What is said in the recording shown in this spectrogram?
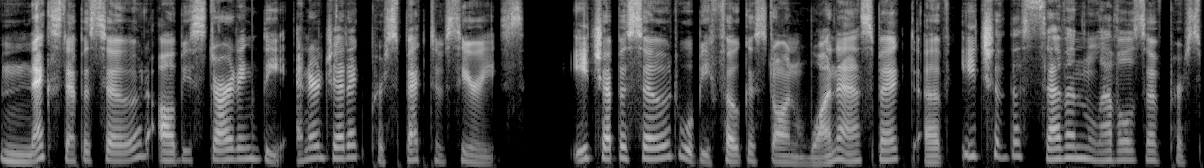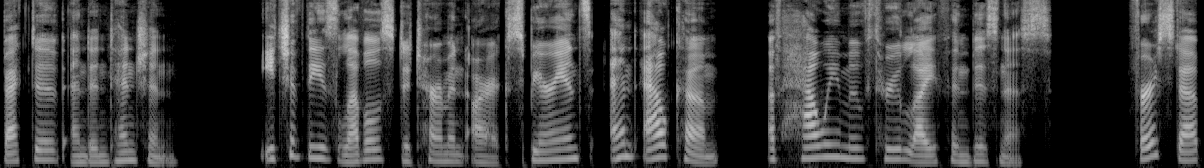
Next episode, I'll be starting the Energetic Perspective series. Each episode will be focused on one aspect of each of the seven levels of perspective and intention. Each of these levels determine our experience and outcome of how we move through life and business. First up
